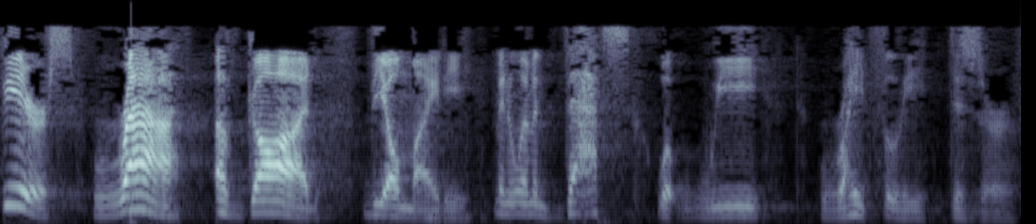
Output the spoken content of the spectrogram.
fierce wrath of God the Almighty. Men and women, that's what we rightfully deserved.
